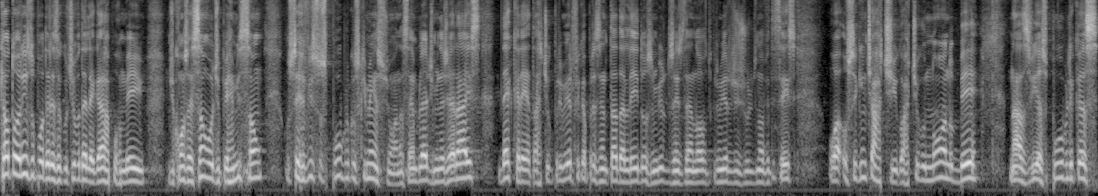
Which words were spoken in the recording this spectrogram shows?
que autoriza o Poder Executivo a delegar, por meio de concessão ou de permissão, os serviços públicos que menciona. A Assembleia de Minas Gerais decreta, artigo 1 fica apresentada a Lei 12.219, de 1 de julho de 96, o, o seguinte artigo, artigo 9b, nas vias públicas,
